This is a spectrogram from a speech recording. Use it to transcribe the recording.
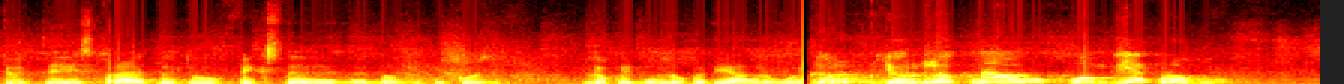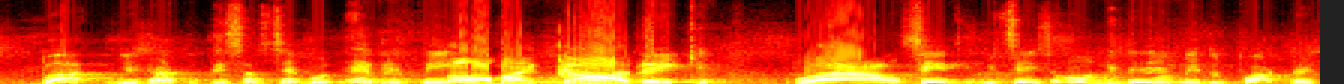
Two days try to, to fix the, the look because look at the look at the other way. Your, your look now won't be a problem. But we have to disassemble everything. Oh my God. Break it. Wow. Change, we changed only the middle part, the,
